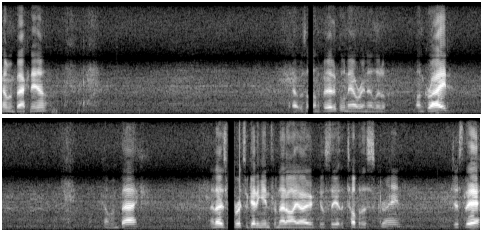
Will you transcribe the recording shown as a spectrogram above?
Coming back now. That was on the vertical, now we're in a little on grade. Coming back. Now those roots are getting in from that IO, you'll see at the top of the screen, just there.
